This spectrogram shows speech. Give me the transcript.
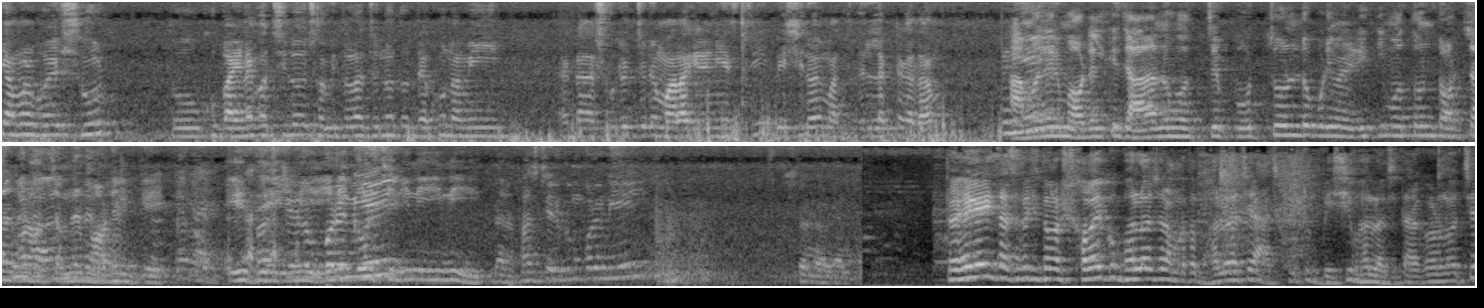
আজকে আমার বইয়ের শ্যুট তো খুব বায়না করছিল ছবি তোলার জন্য। তো দেখুন আমি একটা শ্যুটের জন্য মালা কিনে নিয়ে এসেছি। বেশি নয় মাত্র দেড় লাখ টাকা দাম। আমাদের মডেলকে জ্বালানো হচ্ছে প্রচণ্ড পরিমাণে রীতিমতন টর্চার করা হচ্ছে আমাদের মডেলকে এই যে ইনি ইনি ফার্স্ট এরকম করে নিয়েই তো হে গাইস আশা করছি তোমরা সবাই খুব ভালো আছো আমরা তো ভালো আছি আজকে একটু বেশি ভালো আছি। তার কারণ হচ্ছে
